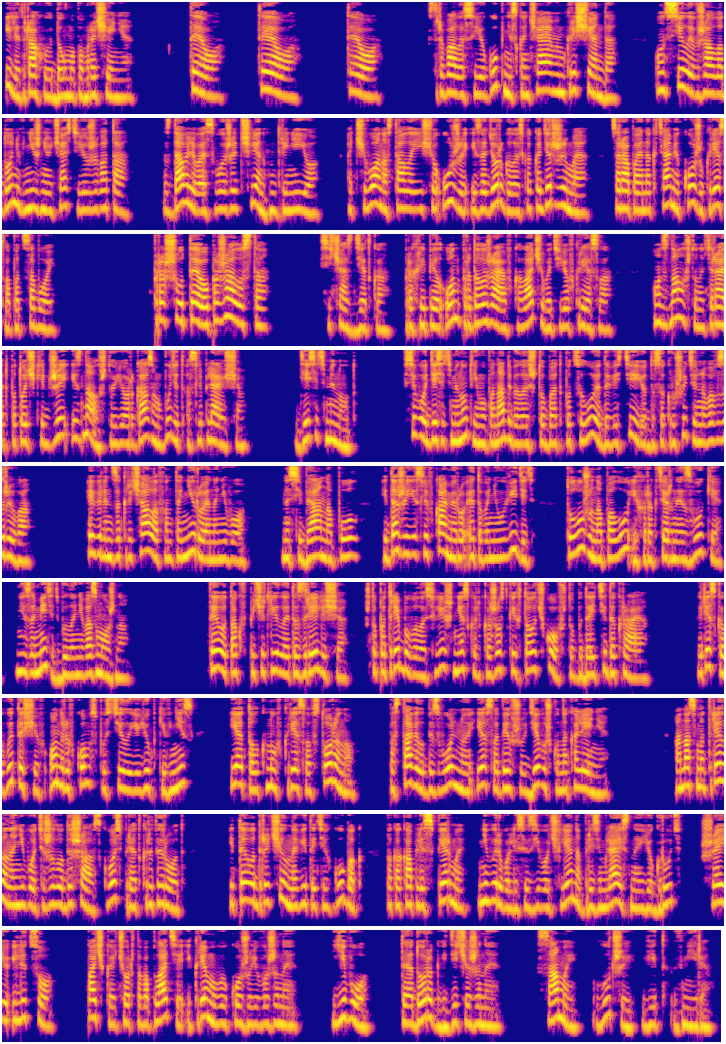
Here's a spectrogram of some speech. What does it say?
Или трахают до умопомрачения. «Тео! Тео! Тео!» Срывалась с ее губ нескончаемым крещендо. Он силой вжал ладонь в нижнюю часть ее живота, сдавливая свой же член внутри нее, отчего она стала еще уже и задергалась, как одержимая, царапая ногтями кожу кресла под собой. «Прошу, Тео, пожалуйста!» «Сейчас, детка», — прохрипел он, продолжая вколачивать ее в кресло, он знал, что натирает по точке G и знал, что ее оргазм будет ослепляющим. Десять минут. Всего десять минут ему понадобилось, чтобы от поцелуя довести ее до сокрушительного взрыва. Эвелин закричала, фонтанируя на него, на себя, на пол, и даже если в камеру этого не увидеть, то лужу на полу и характерные звуки не заметить было невозможно. Тео так впечатлило это зрелище, что потребовалось лишь несколько жестких толчков, чтобы дойти до края. Резко вытащив, он рывком спустил ее юбки вниз и, оттолкнув кресло в сторону, поставил безвольную и ослабевшую девушку на колени. Она смотрела на него, тяжело дыша, сквозь приоткрытый рот, и Тео дрочил на вид этих губок, пока капли спермы не вырвались из его члена, приземляясь на ее грудь, шею и лицо, пачкая чертово платье и кремовую кожу его жены. Его, Теодора Гвидичи жены. Самый лучший вид в мире.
